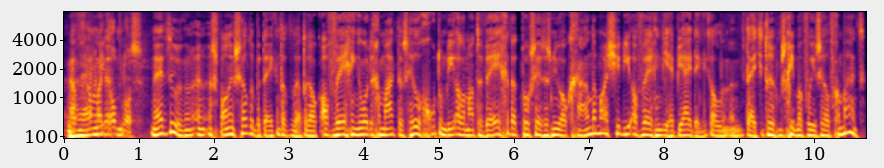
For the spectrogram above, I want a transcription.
En dat gaan we niet oplossen. Nee, natuurlijk. Een, een spanningsveld, dat betekent dat, dat, er ook afwegingen worden gemaakt. Dat is heel goed om die allemaal te wegen. Dat proces is nu ook gaande. Maar als je die afweging, die heb jij denk ik al een, een tijdje terug misschien maar voor jezelf gemaakt.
